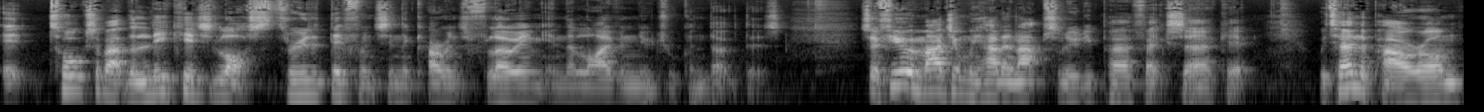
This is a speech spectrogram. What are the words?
it talks about the leakage loss through the difference in the currents flowing in the live and neutral conductors. So if you imagine we had an absolutely perfect circuit, we turn the power on,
